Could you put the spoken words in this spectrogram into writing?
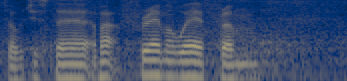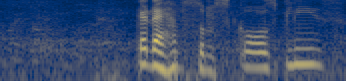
So we're just uh, about frame away from. Can I have some scores, please?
